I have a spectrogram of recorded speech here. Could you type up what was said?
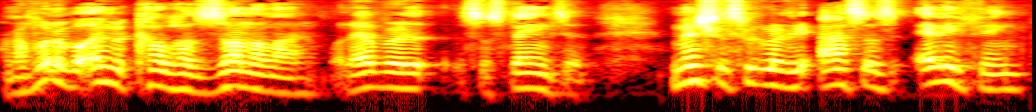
And Avuna Ba'im Kal Hazanalai, whatever sustains it. Mishnah of the asas anything,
